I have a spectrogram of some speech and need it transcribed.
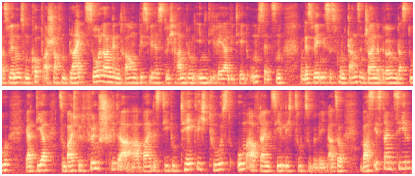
was wir in unserem Kopf erschaffen, bleibt so lange ein Traum, bis wir es durch Handlung in die Realität umsetzen. Und deswegen ist es von ganz entscheidender Bedeutung, dass du ja, dir zum Beispiel fünf Schritte erarbeitest, die du täglich tust, um auf dein Ziel dich zuzubewegen. Also was ist dein Ziel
